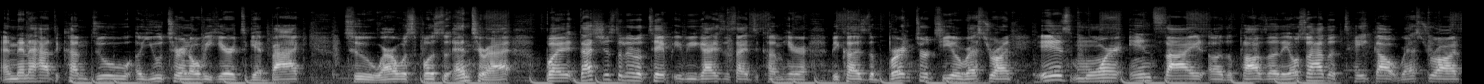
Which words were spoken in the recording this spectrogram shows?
and then I had to come do a u-turn over here to get back to where I was supposed to enter at. But that's just a little tip if you guys decide to come here because the Burnt Tortilla restaurant is more inside of the plaza. They also have the takeout restaurant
